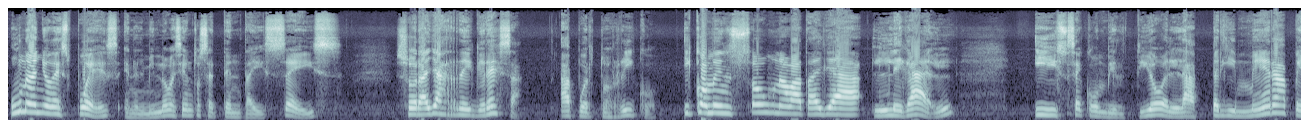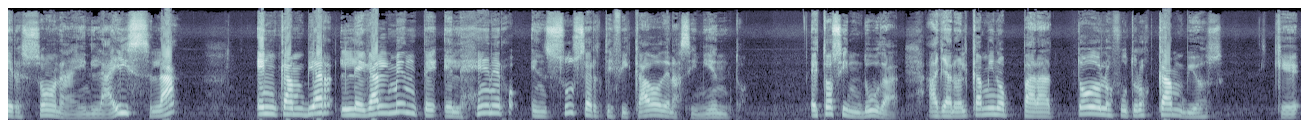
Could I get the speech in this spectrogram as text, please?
Un año después, en el 1976, Soraya regresa a Puerto Rico y comenzó una batalla legal y se convirtió en la primera persona en la isla en cambiar legalmente el género en su certificado de nacimiento. Esto sin duda allanó el camino para todos los futuros cambios que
